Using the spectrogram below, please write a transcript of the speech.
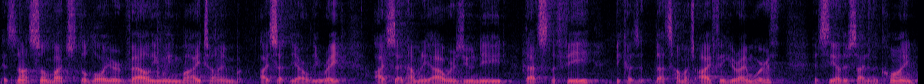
It's not so much the lawyer valuing my time, I set the hourly rate, I set how many hours you need, that's the fee, because that's how much I figure I'm worth. It's the other side of the coin,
